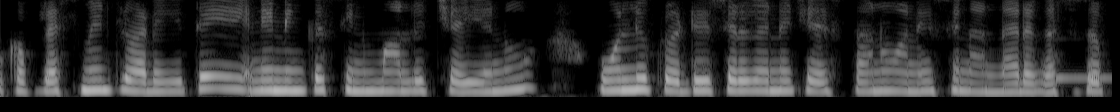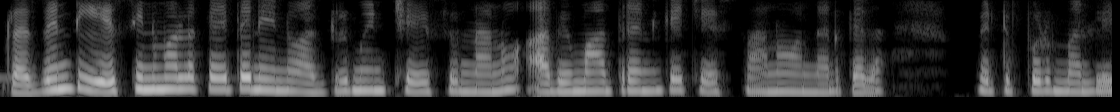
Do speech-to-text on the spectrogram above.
ఒక ప్రెస్ మీట్లో అడిగితే నేను ఇంకా సినిమాలు చేయను ఓన్లీ ప్రొడ్యూసర్గానే చేస్తాను అనేసి అని అన్నారు కదా. సో ప్రజెంట్ ఏ సినిమాలకైతే నేను అగ్రిమెంట్ చేస్తున్నానో అవి మాత్రానికే చేస్తాను అన్నారు కదా. బట్ ఇప్పుడు మళ్ళీ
